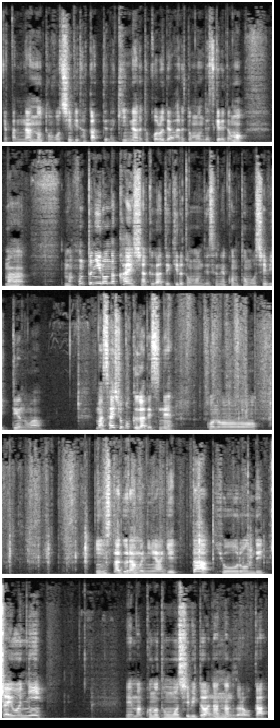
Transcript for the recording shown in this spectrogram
やっぱ何の灯火だかっていうのは気になるところではあると思うんですけれども。まあまあ本当にいろんな解釈ができると思うんですよねこの灯火っていうのは。まあ最初僕がですねこのインスタグラムに上げた評論で言ったように、えまあ、この灯火とは何なのだろうか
